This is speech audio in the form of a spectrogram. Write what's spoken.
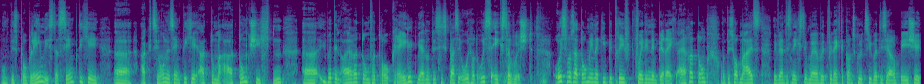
Und das Problem ist, dass sämtliche äh, Aktionen, sämtliche Atom Atomgeschichten äh, über den Euratom-Vertrag geregelt werden und das ist quasi, hat alles extra wurscht. Alles, was Atomenergie betrifft, fällt in den Bereich Euratom und das haben wir jetzt, wir werden das nächste Mal wird vielleicht ganz kurz über diese europäische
